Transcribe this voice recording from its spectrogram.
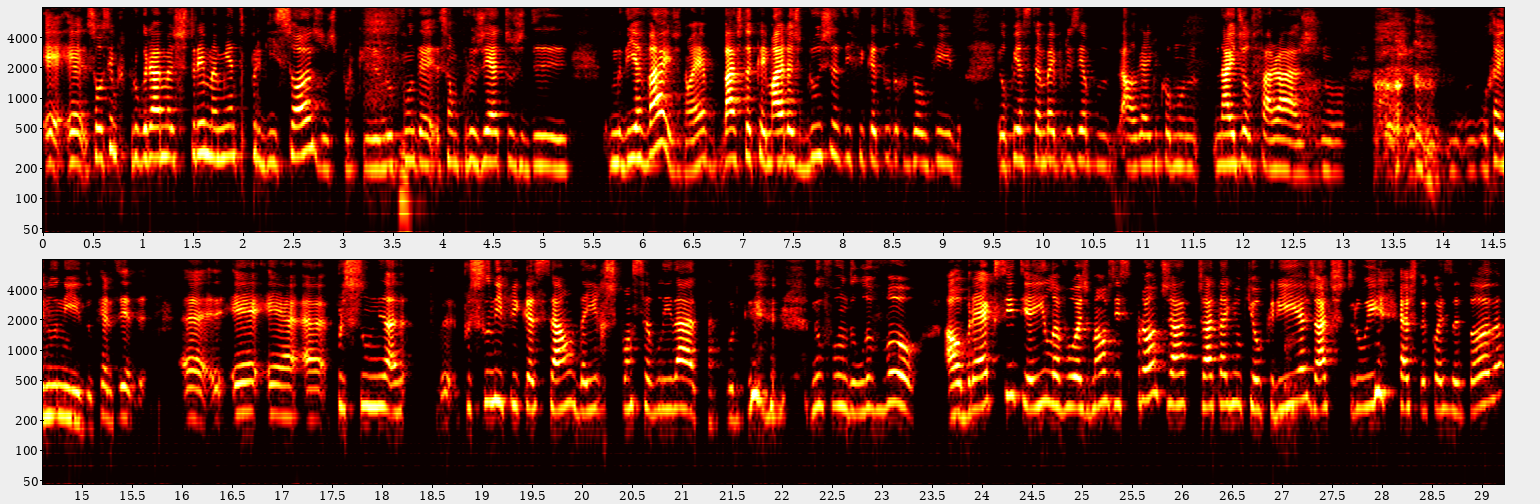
é, é, são sempre programas extremamente preguiçosos, porque no fundo é, são projetos de, medievais, não é? Basta queimar as bruxas e fica tudo resolvido. Eu penso também, por exemplo, alguém como Nigel Farage no, no Reino Unido, quer dizer, é, é a personificação da irresponsabilidade, porque no fundo levou ao Brexit e aí lavou as mãos disse: Pronto, já, já tenho o que eu queria, já destruí esta coisa toda,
